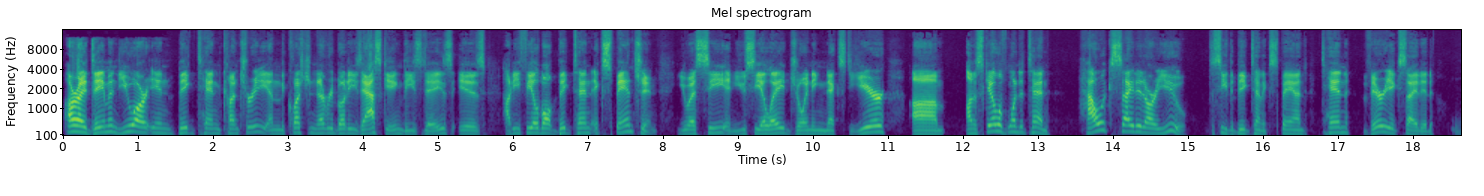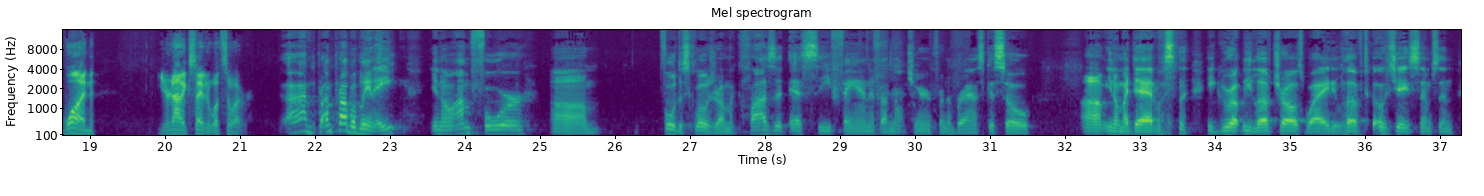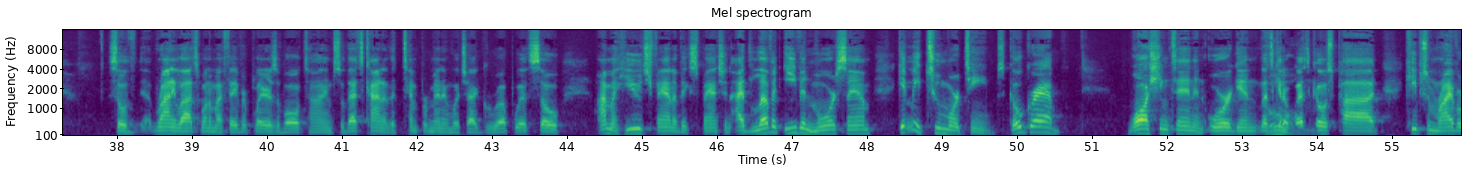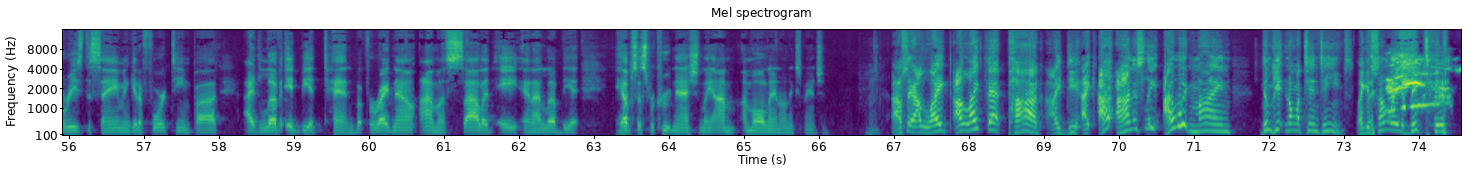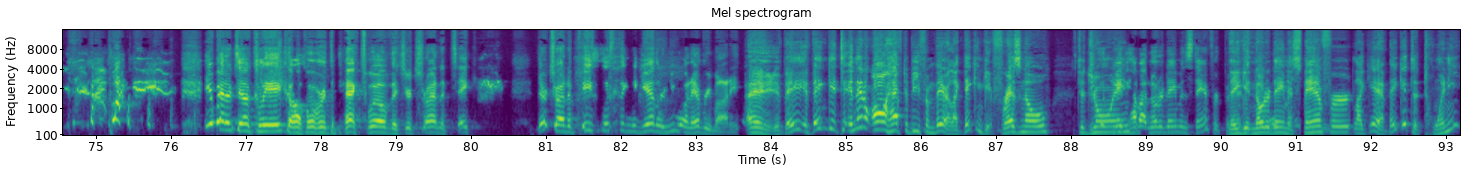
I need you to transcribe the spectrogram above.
All right, Damon, you are in Big Ten country, and the question everybody's asking these days is how do you feel about Big Ten expansion? USC and UCLA joining next year. Um, on a scale of one to 10, how excited are you to see the Big Ten expand? 10, very excited. One, you're not excited whatsoever. I'm, I'm probably an eight. You know, I'm for um, full disclosure, I'm a closet SC fan if I'm not cheering for Nebraska. So, um, you know, my dad was, he grew up, he loved Charles White, he loved OJ Simpson. So, Ronnie Lott's one of my favorite players of all time. So, that's kind of the temperament in which I grew up with. So, I'm a huge fan of expansion. I'd love it even more, Sam. Get me two more teams. Go grab Washington and Oregon. Let's Ooh. get a West Coast pod keep some rivalries the same and get a 14 pod. I'd love it'd be a 10, but for right now, I'm a solid eight, and I love the it helps us recruit nationally. I'm I'm all in on expansion. Hmm. I'll say I liked I like that pod idea. I, I honestly I wouldn't mind them getting all 10 teams. Like if some way the Big Ten you better tell Kliavkoff over at the Pac 12 that you're trying to take they're trying to piece this thing together, and you want everybody. Hey, if they if they can get to, and they don't all have to be from there. Like they can get Fresno to join. Maybe, how about Notre Dame and Stanford? They get Notre Dame and Stanford. Like, yeah, if they get to 20,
